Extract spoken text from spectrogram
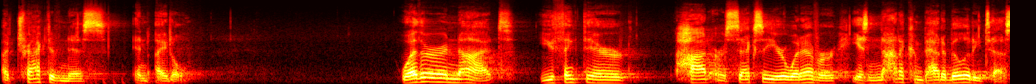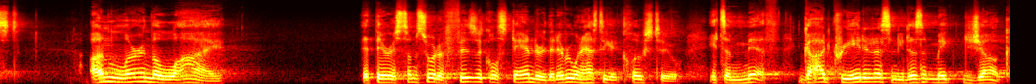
attractiveness an idol. Whether or not you think they're hot or sexy or whatever is not a compatibility test. Unlearn the lie that there is some sort of physical standard that everyone has to get close to. It's a myth. God created us and He doesn't make junk.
